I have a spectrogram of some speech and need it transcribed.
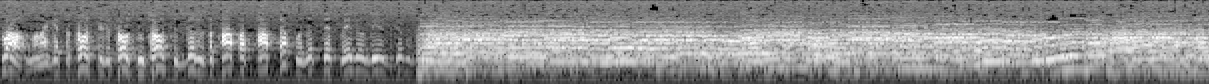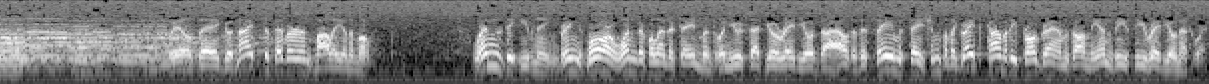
swell. And when I get the toaster to toast and toast as good as the pop up pops up with it, this baby will be as good as. We'll say goodnight to Fibber and Molly in a moment. Wednesday evening brings more wonderful entertainment when you set your radio dial to the same station for the great comedy programs on the NBC radio network.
